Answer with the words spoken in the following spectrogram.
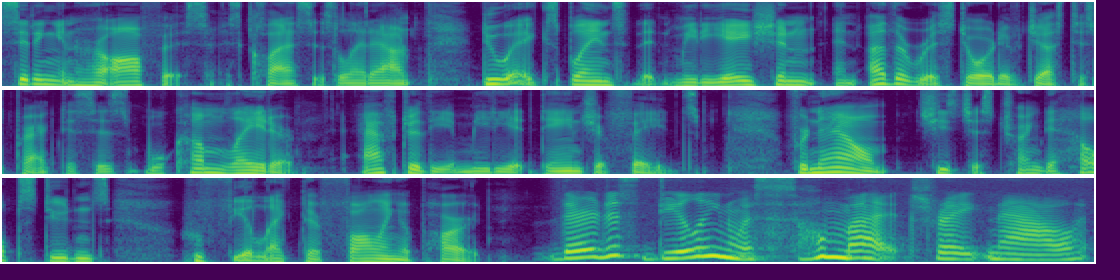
Sitting in her office as classes let out, Dua explains that mediation and other restorative justice practices will come later, after the immediate danger fades. For now, she's just trying to help students who feel like they're falling apart. They're just dealing with so much right now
